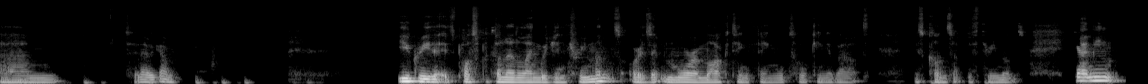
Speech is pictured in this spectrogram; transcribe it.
Um, so there we go. Do you agree that it's possible to learn a language in three months, or is it more a marketing thing talking about this concept of three months? Yeah, I mean,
